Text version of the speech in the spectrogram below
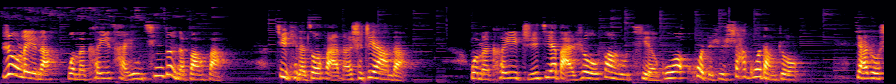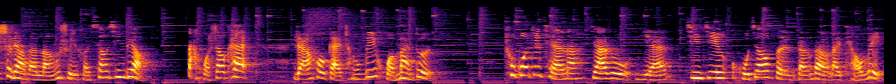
肉类呢，我们可以采用清炖的方法。具体的做法呢是这样的：我们可以直接把肉放入铁锅或者是砂锅当中，加入适量的冷水和香辛料，大火烧开，然后改成微火慢炖。出锅之前呢，加入盐、鸡精、胡椒粉等等来调味。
